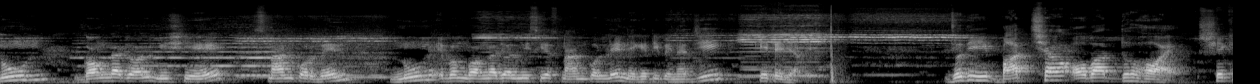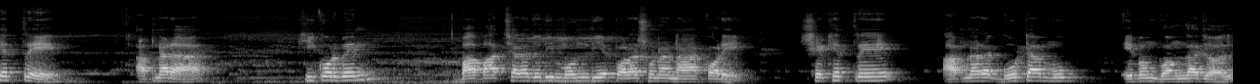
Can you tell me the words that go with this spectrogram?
নুন, গঙ্গা জল মিশিয়ে স্নান করবেন। নুন এবং গঙ্গা জল মিশিয়ে স্নান করলে নেগেটিভ এনার্জি কেটে যাবে। যদি বাচ্চা অবাধ্য হয়, সেক্ষেত্রে আপনারা কি করবেন? বা বাচ্চারা যদি মন দিয়ে পড়াশোনা না করে, সেক্ষেত্রে আপনারা গোটা মুখ এবং গঙ্গা জল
